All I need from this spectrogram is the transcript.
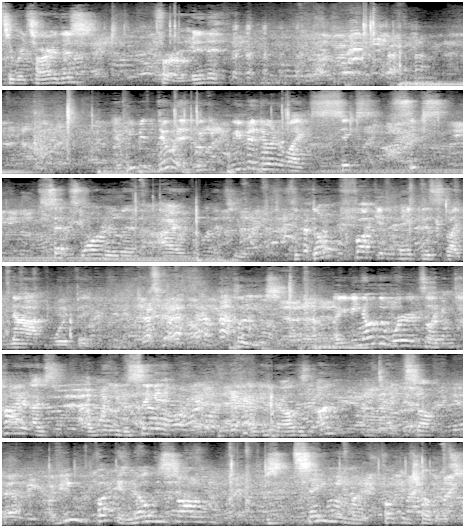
to retire this for a minute. And we've been doing it. We, we've been doing it like six, six sets longer than I wanted to. So don't fucking make this like not worth it. Please. Like if you know the words, like I'm tired, I, just, I want you to sing it. Like, here, I'll just un- song. If you fucking know this song, just save me my fucking troubles,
